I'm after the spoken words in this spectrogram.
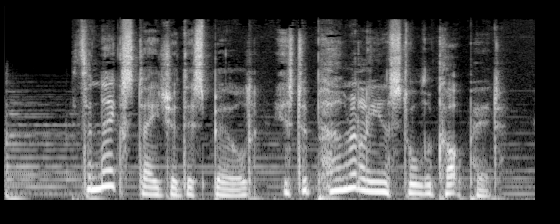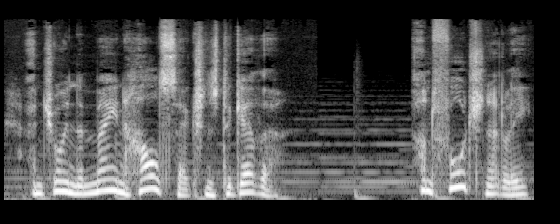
The next stage of this build is to permanently install the cockpit and join the main hull sections together. Unfortunately,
